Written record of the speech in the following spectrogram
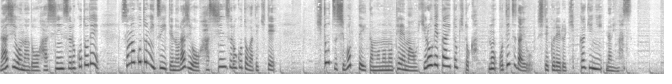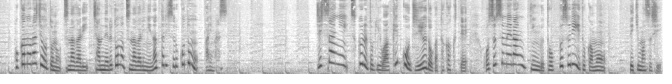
ラジオなどを発信することでそのことについてのラジオを発信することができて一つ絞っていたもののテーマを広げたい時とかのお手伝いをしてくれるきっかけになります。他のラジオとのつながりチャンネルとのつながりになったりすることもあります。実際に作る時は結構自由度が高くておすすめランキングトップ3とかもできますし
